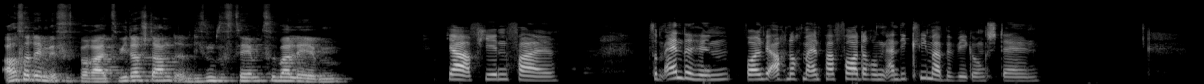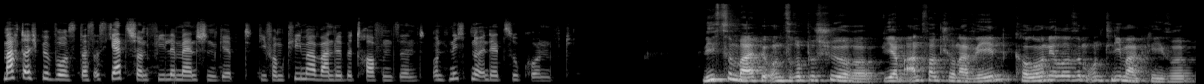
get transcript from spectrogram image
Außerdem ist es bereits Widerstand in diesem System zu überleben. Ja, auf jeden Fall. Zum Ende hin wollen wir auch noch mal ein paar Forderungen an die Klimabewegung stellen. Macht euch bewusst, dass es jetzt schon viele Menschen gibt, die vom Klimawandel betroffen sind und nicht nur in der Zukunft. Lies zum Beispiel unsere Broschüre, wie am Anfang schon erwähnt, Colonialism und Klimakrise,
